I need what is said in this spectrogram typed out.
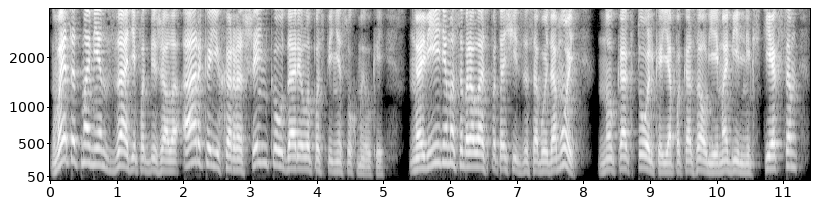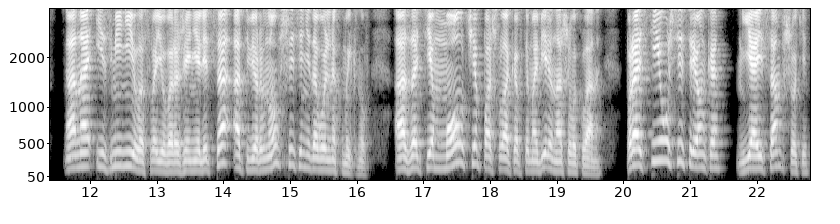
В этот момент сзади подбежала арка и хорошенько ударила по спине с ухмылкой. Видимо, собралась потащить за собой домой, но как только я показал ей мобильник с текстом, она изменила свое выражение лица, отвернувшись и недовольно хмыкнув, а затем молча пошла к автомобилю нашего клана. «Прости уж, сестренка, я и сам в шоке».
